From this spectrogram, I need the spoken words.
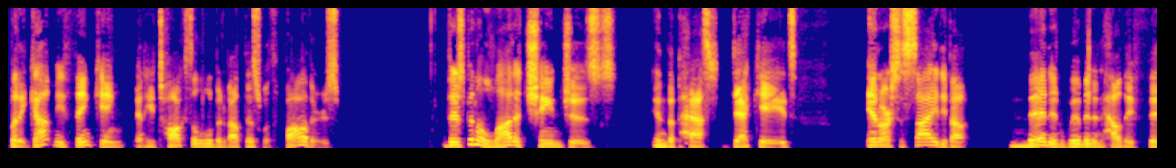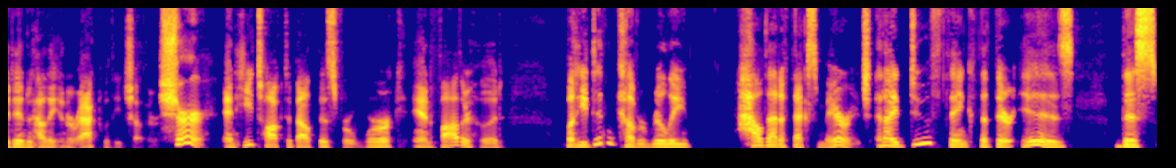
But it got me thinking, and he talks a little bit about this with fathers. There's been a lot of changes in the past decades in our society about men and women and how they fit in and how they interact with each other. Sure. And he talked about this for work and fatherhood, but he didn't cover really how that affects marriage. And I do think that there is this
